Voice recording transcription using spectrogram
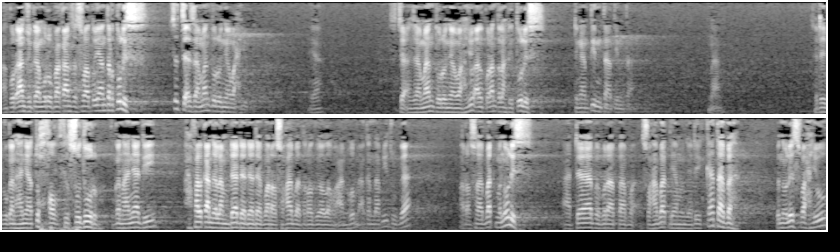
Al-Quran juga merupakan sesuatu yang tertulis sejak zaman turunnya wahyu ya. Sejak zaman turunnya wahyu Al-Quran telah ditulis dengan tinta-tinta. Nah, jadi bukan hanya tuhfadz fi sudur, bukan hanya dihafalkan dalam dada-dada para sahabat radhiyallahu anhum, akan tapi juga para sahabat menulis. Ada beberapa sahabat yang menjadi katabah, penulis wahyu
